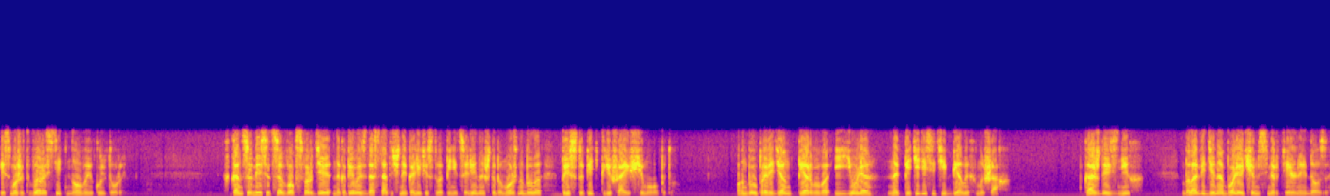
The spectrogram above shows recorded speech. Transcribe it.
и сможет вырастить новые культуры. К концу месяца в Оксфорде накопилось достаточное количество пенициллина, чтобы можно было приступить к решающему опыту. Он был проведен 1 июля на 50 белых мышах. Каждой из них была введена более чем смертельная доза.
